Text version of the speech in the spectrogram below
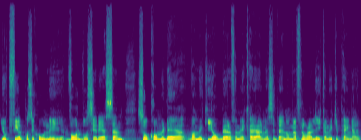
gjort fel position i Volvo CDSen så kommer det vara mycket jobbigare för mig karriärmässigt än om jag förlorar lika mycket pengar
